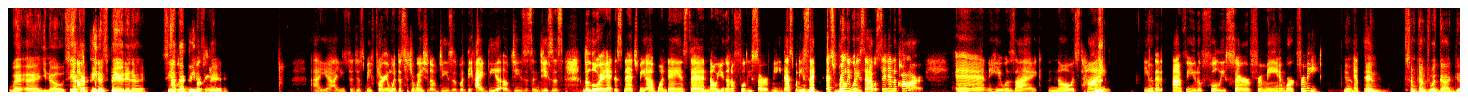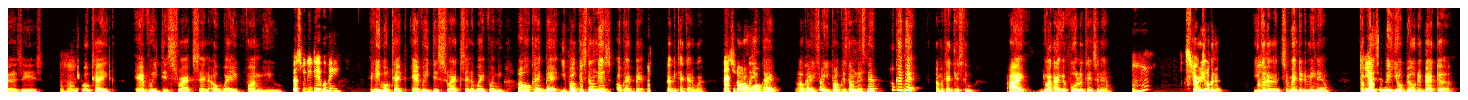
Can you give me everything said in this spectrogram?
where uh you know she had that Peter spirit in her. She had that Peter flirting. spirit. Uh, yeah, I used to just be flirting with the situation of Jesus, with the idea of Jesus. And Jesus, the Lord had to snatch me up one day and said, No, you're going to fully serve me. That's what he mm-hmm. said. That's really what he said. I was sitting in the car and he was like, No, it's time. He yeah. said, It's time for you to fully serve for me and work for me. Yeah. And, and sometimes what God does is mm-hmm. He will take every distraction away from you. That's what He did with me. He will take every distraction away from you. Oh, okay, bet. You focused on this? Okay, bet. Let me take that away. That's it all Oh, away. okay. Okay. So you focused on this now? Okay, bet. I'm gonna take this too. All right. Do I got your full attention now? Mm-hmm. Are Stripped it you gonna you Mhm. gonna surrender to me now? Yep. Eventually you'll build it back up.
